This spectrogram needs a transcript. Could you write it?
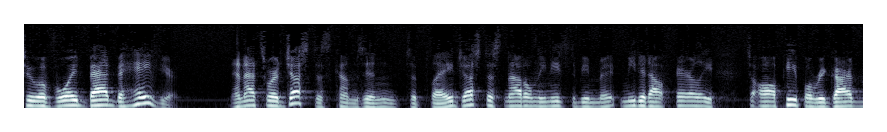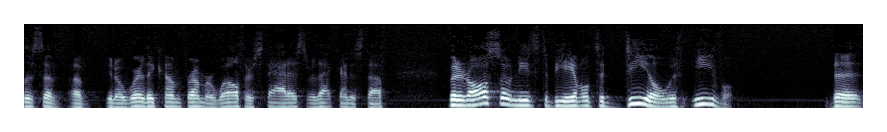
to avoid bad behavior. And that's where justice comes into play. Justice not only needs to be meted out fairly to all people, regardless of, of you know, where they come from or wealth or status or that kind of stuff, but it also needs to be able to deal with evil. The,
